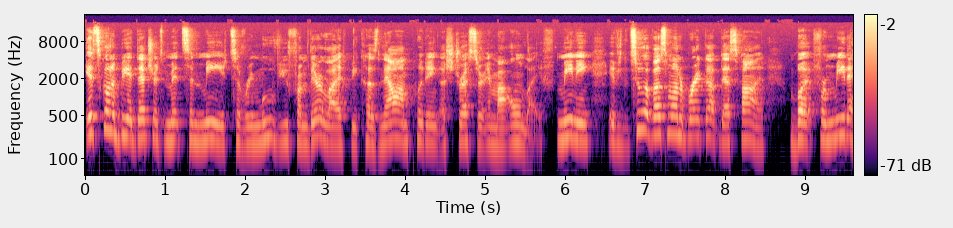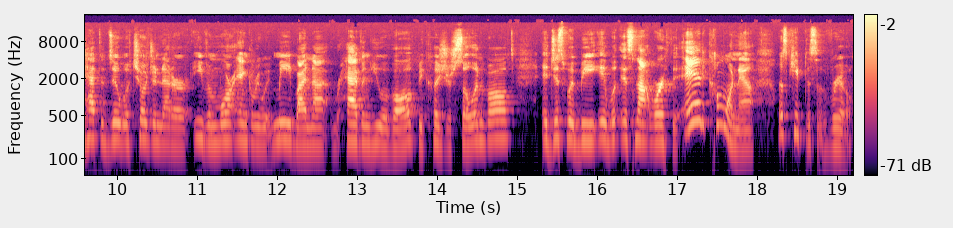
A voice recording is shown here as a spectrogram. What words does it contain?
it's going to be a detriment to me to remove you from their life because now I'm putting a stressor in my own life. Meaning, if the two of us want to break up, that's fine. But for me to have to deal with children that are even more angry with me by not having you evolve because you're so involved, it just would be it, it's not worth it. And come on now, let's keep this real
